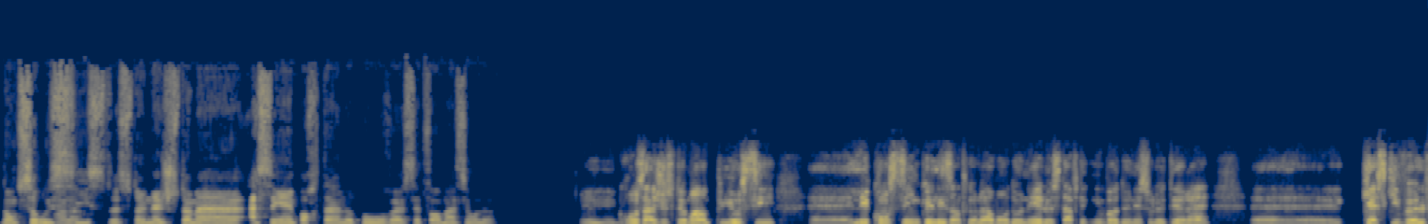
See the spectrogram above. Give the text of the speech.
Donc ça aussi, c'est un ajustement euh, assez important là, pour euh, cette formation-là. Gros ajustement, puis aussi les consignes que les entraîneurs vont donner, le staff technique va donner sur le terrain, qu'est-ce qu'ils veulent,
